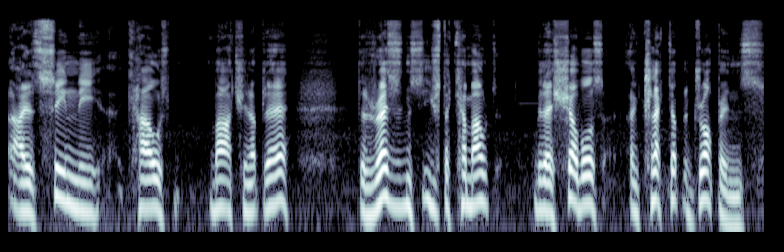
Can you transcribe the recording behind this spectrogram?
I had seen the cows marching up there, the residents used to come out with their shovels and collect up the drop-ins.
